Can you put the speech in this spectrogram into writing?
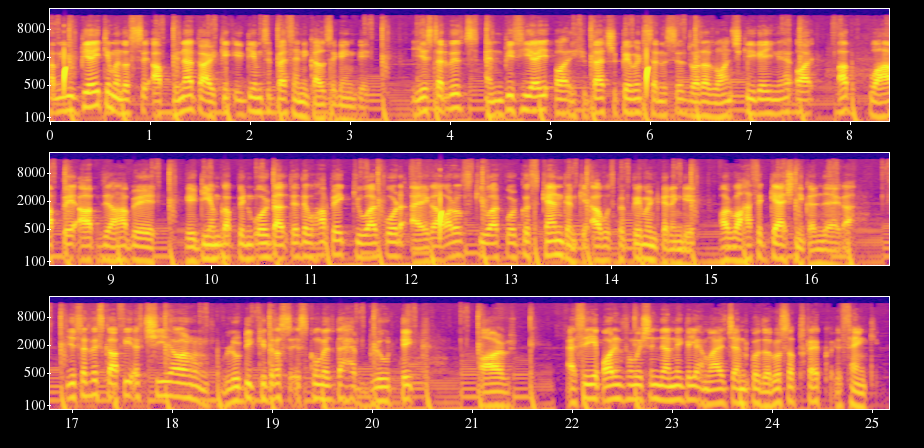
अब यू की मदद से आप बिना कार्ड के एटीएम से पैसे निकाल सकेंगे। ये सर्विस एनपीसीआई और हिताची पेमेंट सर्विसेज़ द्वारा लॉन्च की गई है और अब वहाँ पे आप जहाँ पे एटीएम का पिन कोड डालते थे, वहाँ पे एक क्यूआर कोड आएगा और उस क्यूआर कोड को स्कैन करके आप उस पर पेमेंट करेंगे और वहाँ से कैश निकल जाएगा। ये सर्विस काफ़ी अच्छी है और ब्लूटिक की तरफ़ से इसको मिलता है ब्लू टिक और ऐसे ही और इन्फॉर्मेशन जानने के लिए हमारे चैनल को ज़रूर सब्सक्राइब करें। थैंक यू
